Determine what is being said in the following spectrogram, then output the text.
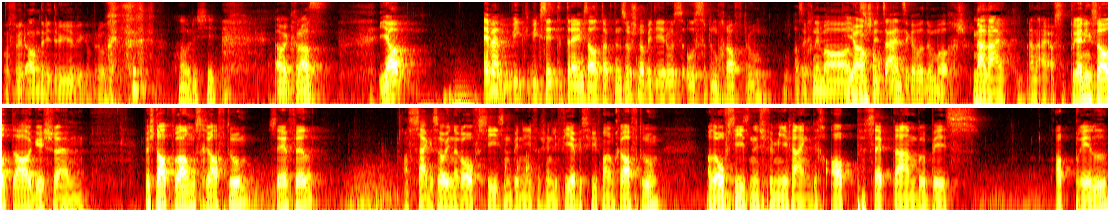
Wofür andere drei Übungen brauchen. Holy shit. Aber krass. Ja, eben, wie, wie sieht der Trainingsalltag denn sonst noch bei dir aus, außer dem Kraftraum? Also ich nehme an, Ja. das ist nicht das Einzige, was du machst. Nein, nein, nein, nein. Also der Trainingsalltag ist, ähm, besteht vor allem aus Kraftraum, sehr viel. Also sagen so in einer Off-Season bin ich wahrscheinlich vier bis fünf Mal im Kraftraum. Also Off-Season ist für mich eigentlich ab September bis April,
